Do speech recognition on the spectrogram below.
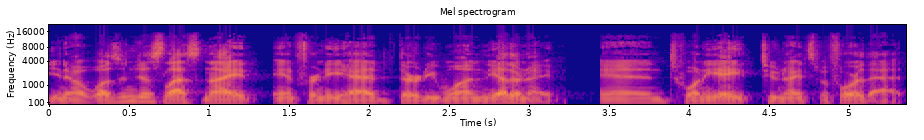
you know, it wasn't just last night. Anthony had 31 the other night and 28 two nights before that.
